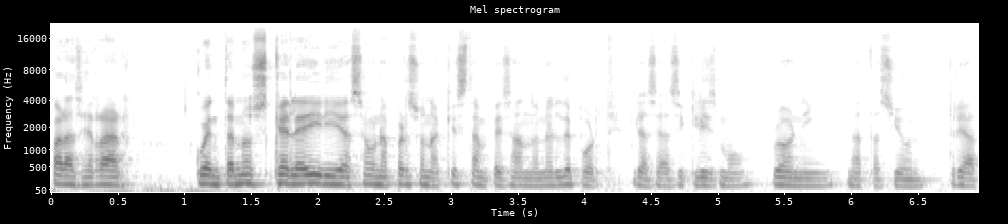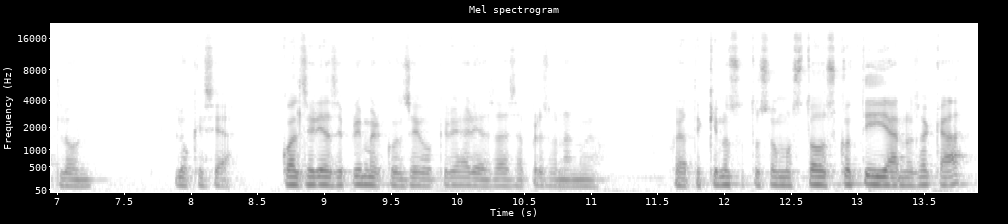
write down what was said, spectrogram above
para cerrar, cuéntanos qué le dirías a una persona que está empezando en el deporte, ya sea ciclismo, running, natación, triatlón, lo que sea. ¿Cuál sería ese primer consejo que le darías a esa persona nueva? Acuérdate que nosotros somos todos cotidianos acá,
